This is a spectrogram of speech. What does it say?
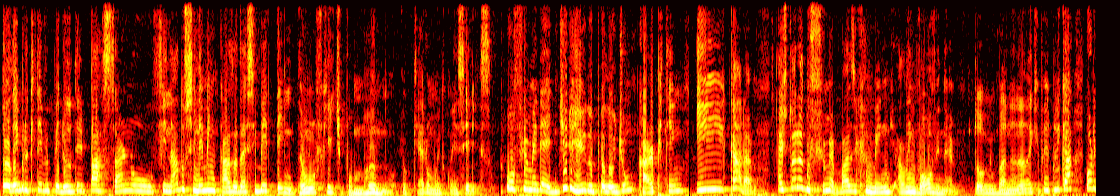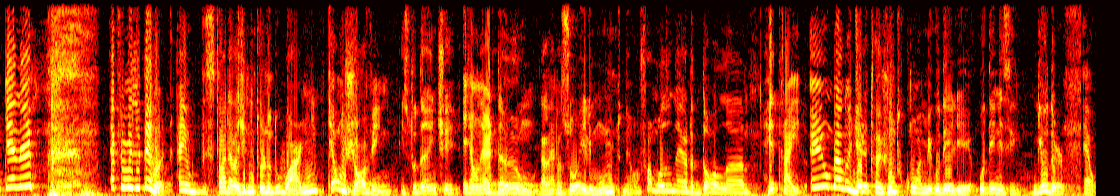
Eu lembro que teve período dele passar no final do cinema em casa da SBT. Então eu fiquei tipo, mano, eu quero muito conhecer isso. O filme ele é dirigido pelo John Carpenter. E, cara, a história do filme é basicamente. Ela envolve, né? Tô me bananando aqui pra explicar. Porque, né? É filme de terror. A história ela gira em torno do Warren, que é um jovem estudante. Ele é um nerdão, a galera zoa ele muito, né? O famoso nerdola retraído. E um belo dia ele tá junto com um amigo dele, o Dennis Gilder. É, o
